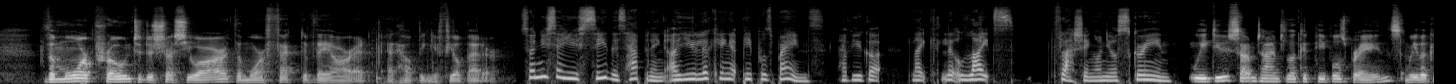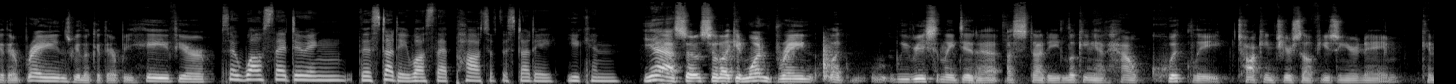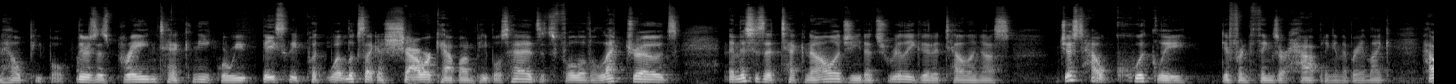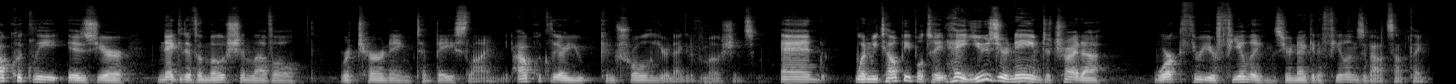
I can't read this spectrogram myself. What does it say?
The more prone to distress you are, the more effective they are at, at helping you feel better. So when you say you see this happening, are you looking at people's brains? Have you got like little lights flashing on your screen? We do sometimes look at people's brains. We look at their brains, we look at their behavior. So whilst they're doing the study, whilst they're part of the study, you can yeah, so so like in one brain, like we recently did a, a study looking at how quickly talking to yourself using your name can help people. There's this brain technique where we basically put what looks like a shower cap on people's heads. It's full of electrodes. And this is a technology that's really good at telling us just how quickly different things are happening in the brain. Like, how quickly is your negative emotion level returning to baseline? How quickly are you controlling your negative emotions? And when we tell people to, hey, use your name to try to work through your feelings, your negative feelings about something,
